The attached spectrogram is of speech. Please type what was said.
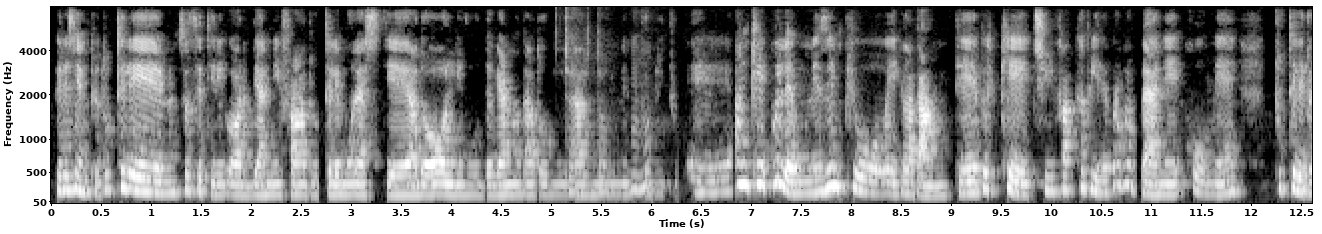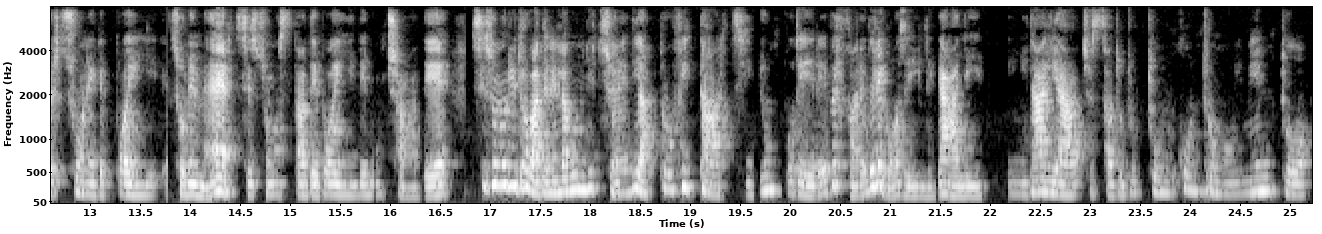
per esempio, tutte le, non so se ti ricordi anni fa, tutte le molestie ad Hollywood che hanno dato vita certo. al movimento mm-hmm. eh, anche quello è un esempio eclatante perché ci fa capire proprio bene come tutte le persone che poi sono emerse e sono state poi denunciate si sono ritrovate nella condizione di approfittarsi di un potere per fare delle cose illegali. In Italia c'è stato tutto un contromovimento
